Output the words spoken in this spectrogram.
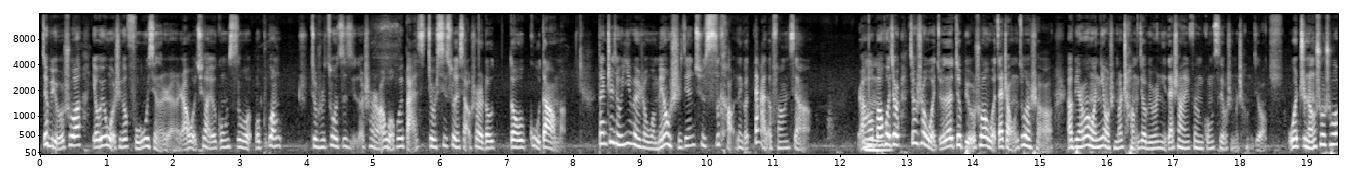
就比如说，由于我是一个服务型的人，然后我去到一个公司，我我不光就是做自己的事儿，然后我会把就是细碎的小事儿都都顾到嘛。但这就意味着我没有时间去思考那个大的方向。然后包括就是就是我觉得，就比如说我在找工作的时候，然后别人问我你有什么成就，比如说你在上一份公司有什么成就，我只能说出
